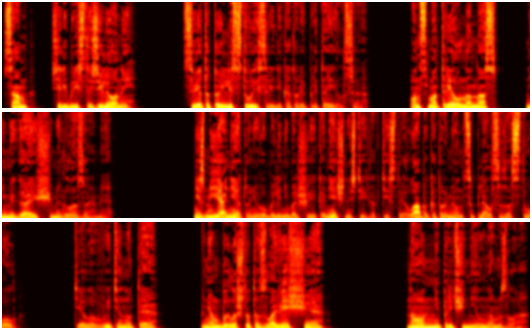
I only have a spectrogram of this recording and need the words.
Сам серебристо-зеленый, цвета той листвы, среди которой притаился. Он смотрел на нас немигающими глазами. Не змея, нет, у него были небольшие конечности и когтистые лапы, которыми он цеплялся за ствол. Тело вытянутое, в нем было что-то зловещее, но он не причинил нам зла.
